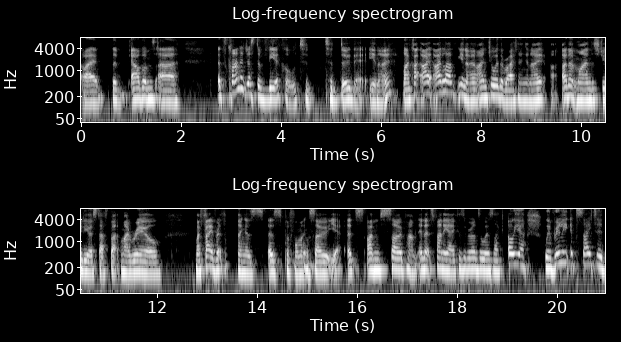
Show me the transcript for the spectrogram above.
I the albums are. It's kind of just a vehicle to to do that, you know. Like, I, I, I love, you know, I enjoy the writing, and I I don't mind the studio stuff, but my real my favorite thing is is performing. So yeah, it's I'm so pumped, and it's funny, eh? Because everyone's always like, "Oh yeah, we're really excited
